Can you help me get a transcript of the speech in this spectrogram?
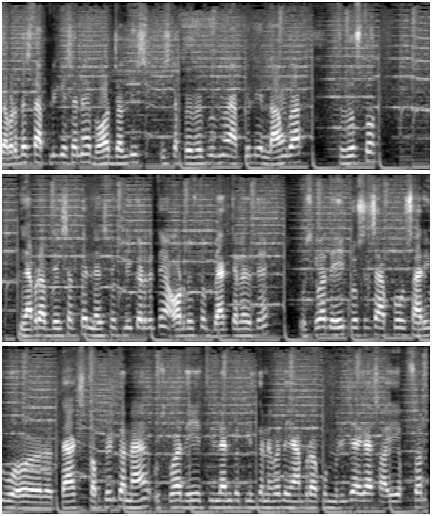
ज़बरदस्त एप्लीकेशन है, बहुत जल्दी इसका पेमेंट भी मैं आपके लिए लाऊँगा। तो दोस्तों यहाँ पर आप देख सकते हैं नेक्स्ट पे क्लिक कर देते हैं और दोस्तों बैक चला देते हैं। उसके बाद यही प्रोसेस आपको सारी टैक्स कंप्लीट करना है। उसके बाद ये थ्री लाइन पर क्लिक करने के बाद यहाँ पर आपको मिल जाएगा सारी ऑप्शन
